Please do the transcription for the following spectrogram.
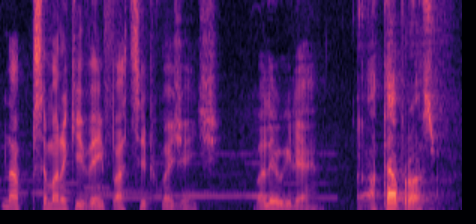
na semana que vem participe com a gente. Valeu, Guilherme. Até a próxima.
